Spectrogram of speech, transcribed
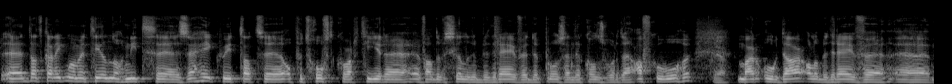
eh, dat kan ik momenteel nog niet zeggen. Ik weet dat op het hoofdkwartier van de verschillende bedrijven de pro's en de cons worden afgewogen. Ja. Maar ook daar, alle bedrijven ehm,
